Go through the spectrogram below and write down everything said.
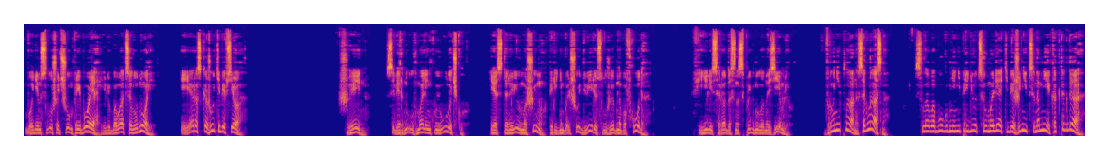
Будем слушать шум прибоя и любоваться луной. И я расскажу тебе все. Шейн свернул в маленькую улочку и остановил машину перед небольшой дверью служебного входа. Филис радостно спрыгнула на землю. В Роне плана, согласна. Слава богу, мне не придется умолять тебя жениться на мне, как тогда.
